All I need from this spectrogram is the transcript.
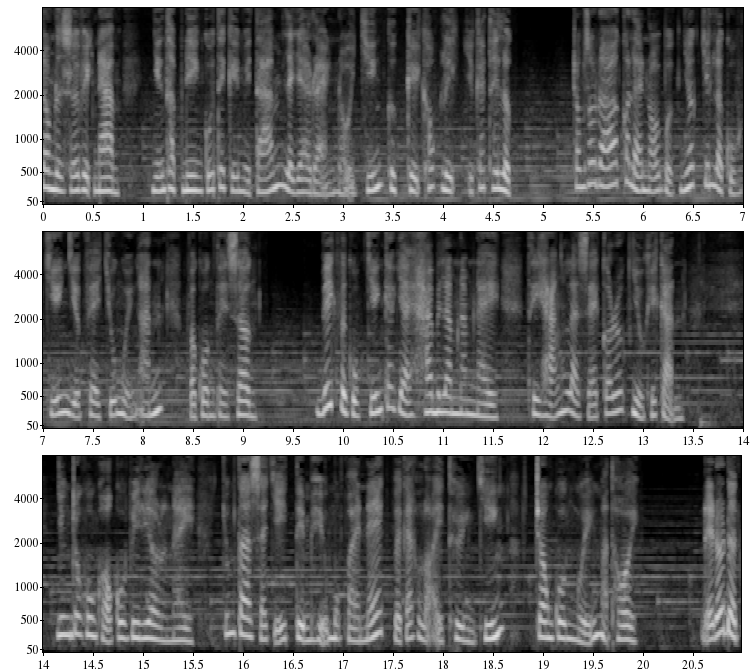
Trong lịch sử Việt Nam, những thập niên của thế kỷ 18 là giai đoạn nội chiến cực kỳ khốc liệt giữa các thế lực. Trong số đó có lẽ nổi bật nhất chính là cuộc chiến giữa phe chúa Nguyễn Ánh và quân Tây Sơn. Viết về cuộc chiến kéo dài 25 năm này thì hẳn là sẽ có rất nhiều khía cạnh. Nhưng trong khuôn khổ của video lần này, chúng ta sẽ chỉ tìm hiểu một vài nét về các loại thuyền chiến trong quân Nguyễn mà thôi. Để đối địch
